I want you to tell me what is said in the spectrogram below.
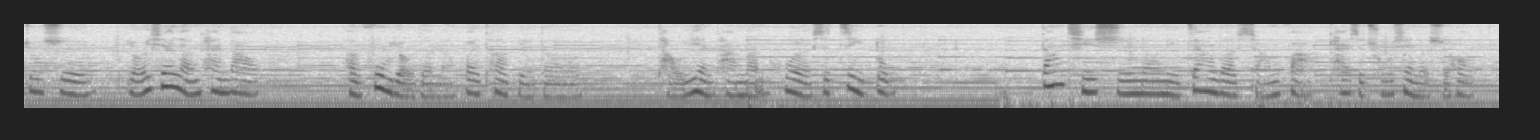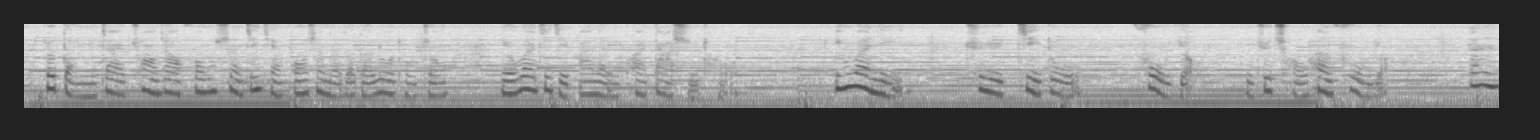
就是有一些人看到很富有的人，会特别的讨厌他们，或者是嫉妒。当其实呢，你这样的想法开始出现的时候，就等于在创造丰盛、金钱丰盛的这个路途中，你为自己搬了一块大石头，因为你去嫉妒富有，你去仇恨富有，但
